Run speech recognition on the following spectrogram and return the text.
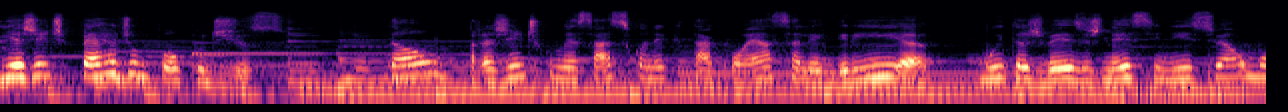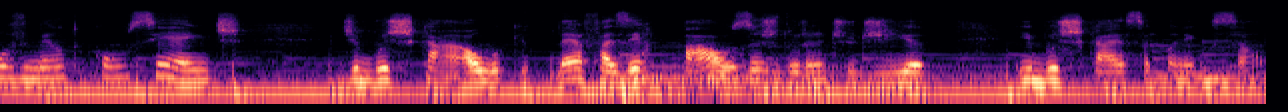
E a gente perde um pouco disso. Então, para a gente começar a se conectar com essa alegria, muitas vezes nesse início é um movimento consciente de buscar algo que, né, fazer pausas durante o dia e buscar essa conexão.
